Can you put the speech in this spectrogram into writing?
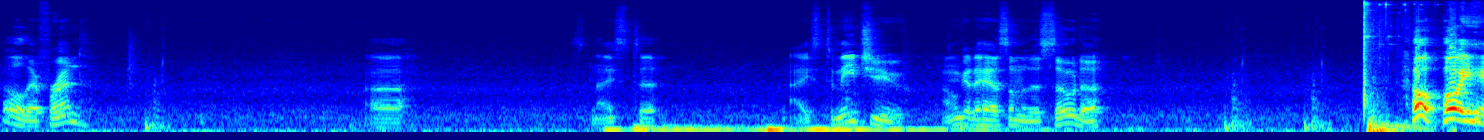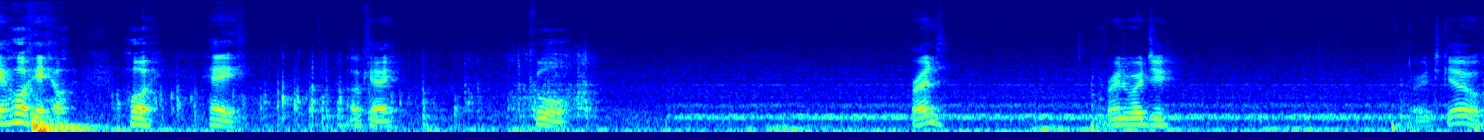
Hello there, friend. Uh, it's nice to, nice to meet you. I'm gonna have some of this soda. Oh, oh yeah, oh yeah, oh, oh, hey. Okay. Cool. Friend? Friend, where'd you... Where'd you go?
